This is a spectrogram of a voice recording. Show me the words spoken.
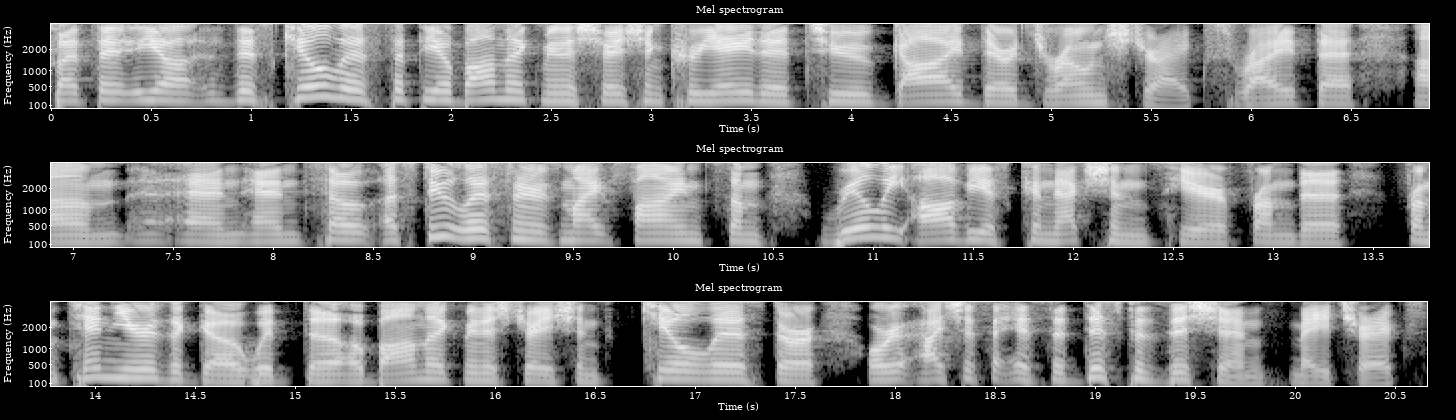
But the, you know, this kill list that the Obama administration created to guide their drone strikes, right? That, um, and, and so astute listeners might find some really obvious connections here from the, from 10 years ago with the Obama administration's kill list, or, or I should say, it's the disposition matrix.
